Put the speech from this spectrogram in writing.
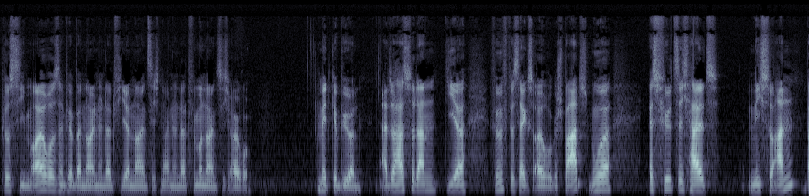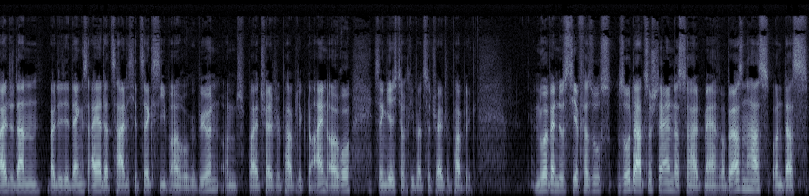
Plus 7 Euro sind wir bei 994, 995 Euro mit Gebühren. Also hast du dann dir 5 bis 6 Euro gespart. Nur es fühlt sich halt nicht so an, weil du dann, weil du dir denkst, ah ja, da zahle ich jetzt 6, 7 Euro Gebühren und bei Trade Republic nur 1 Euro, deswegen gehe ich doch lieber zu Trade Republic. Nur wenn du es hier versuchst so darzustellen, dass du halt mehrere Börsen hast und dass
